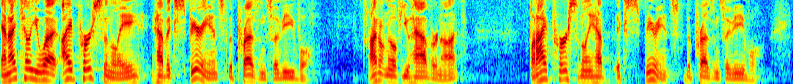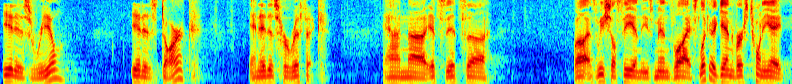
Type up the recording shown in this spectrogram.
And I tell you what, I personally have experienced the presence of evil. I don't know if you have or not, but I personally have experienced the presence of evil. It is real, it is dark, and it is horrific. And uh, it's, it's uh, well, as we shall see in these men's lives. Look at again verse 28.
